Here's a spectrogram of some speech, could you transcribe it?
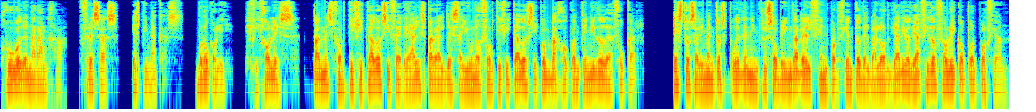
jugo de naranja, fresas, espinacas, brócoli, frijoles, panes fortificados y cereales para el desayuno fortificados y con bajo contenido de azúcar. Estos alimentos pueden incluso brindar el 100% del valor diario de ácido fólico por porción.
